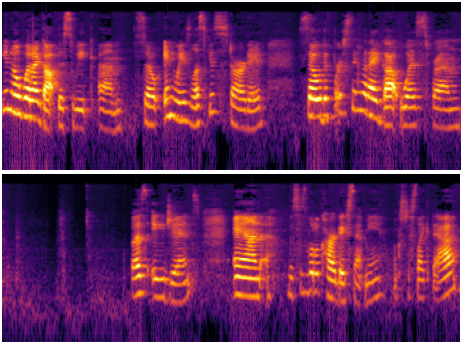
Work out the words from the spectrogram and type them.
you know, what I got this week. Um, so anyways, let's get started. So the first thing that I got was from Buzz Agent. And this is a little card they sent me. Looks just like that.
